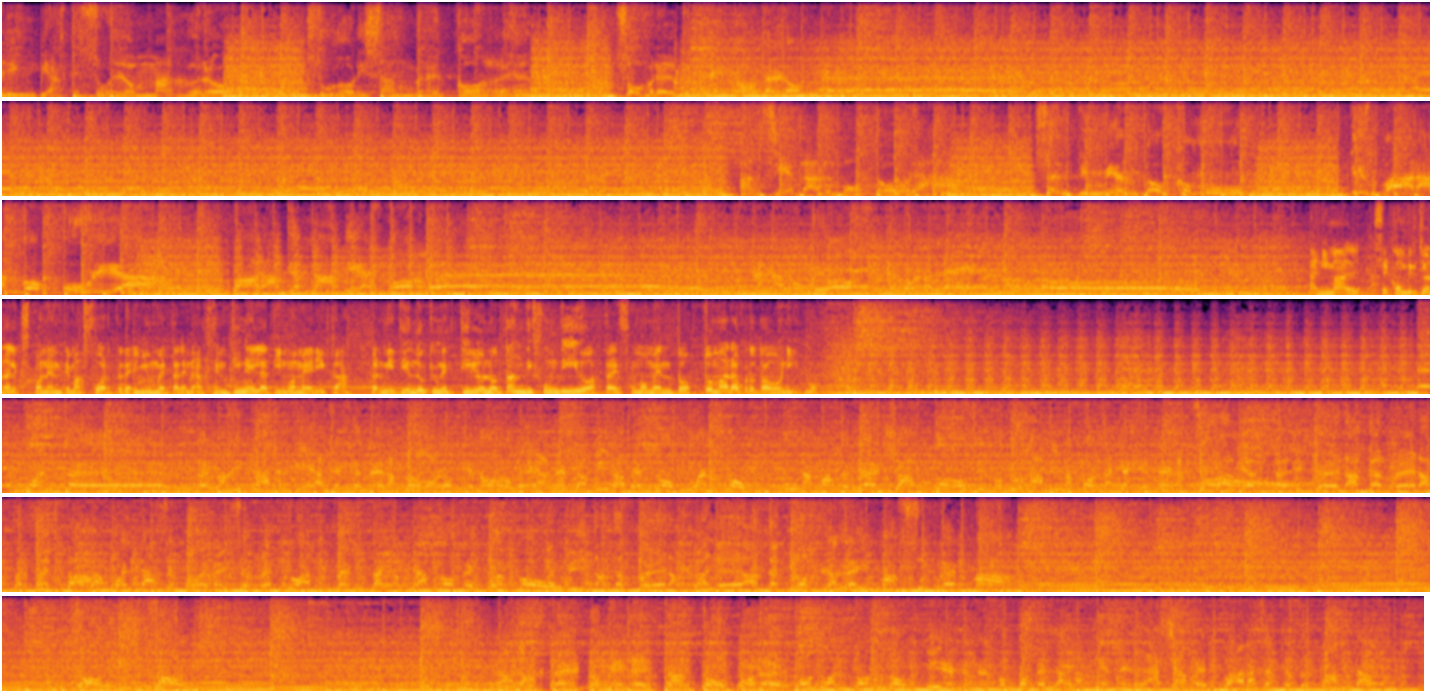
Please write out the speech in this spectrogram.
limpias de suelo magro, sudor y sangre corren sobre el camino del hombre. Animal se convirtió en el exponente más fuerte del new metal en Argentina y Latinoamérica, permitiendo que un estilo no tan difundido hasta ese momento tomara protagonismo.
